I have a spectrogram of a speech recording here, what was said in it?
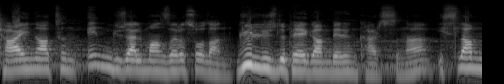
kainatın en güzel manzarası olan gül yüzlü peygamberin karşısına İslam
